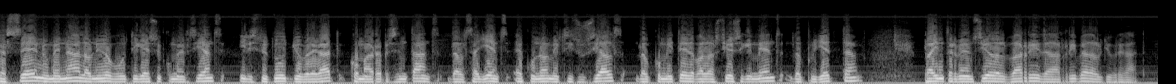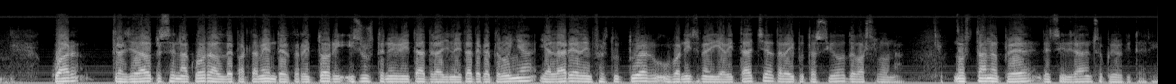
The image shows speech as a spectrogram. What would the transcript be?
Tercer, nomenar la Unió de Botiguers i Comerciants i l'Institut Llobregat com a representants dels agents econòmics i socials del Comitè d'Avaluació i Seguiment del projecte Pla d'Intervenció del barri de la Riba del Llobregat. Quart, traslladar el present acord al Departament de Territori i Sostenibilitat de la Generalitat de Catalunya i a l'àrea d'infraestructures, urbanisme i habitatge de la Diputació de Barcelona. No obstant, el ple decidirà en superior criteri.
